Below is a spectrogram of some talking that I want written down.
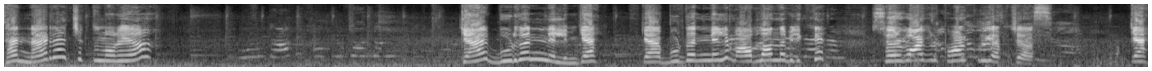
Sen nereden çıktın oraya? Gel buradan inelim gel. Gel buradan inelim ablanla birlikte Survivor parkuru yapacağız. Gel.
